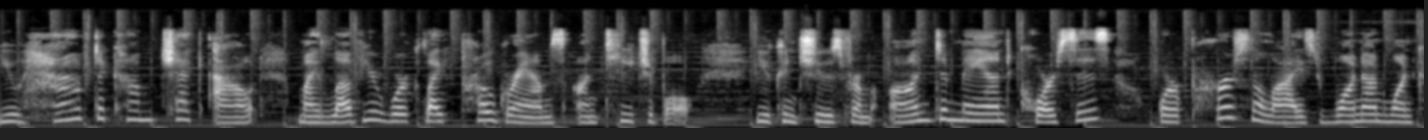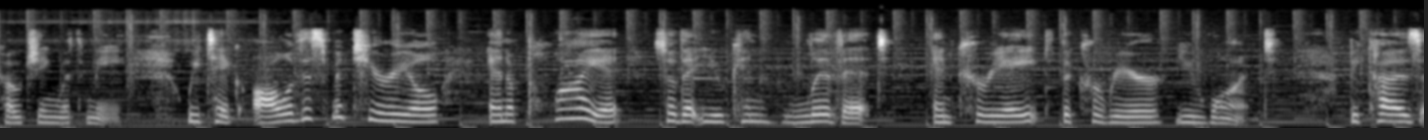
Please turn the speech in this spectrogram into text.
you have to come check out my Love Your Work Life programs on Teachable. You can choose from on demand courses or personalized one on one coaching with me. We take all of this material and apply it so that you can live it and create the career you want. Because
